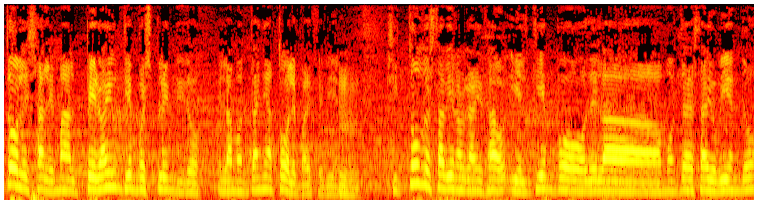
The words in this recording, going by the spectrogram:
todo le sale mal, pero hay un tiempo espléndido en la montaña, todo le parece bien. Si todo está bien organizado y el tiempo de la montaña está lloviendo,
